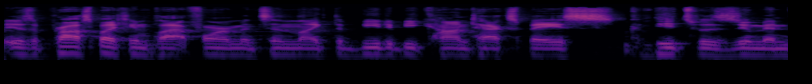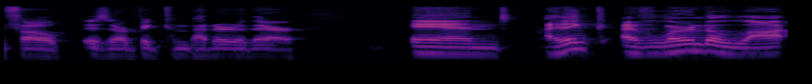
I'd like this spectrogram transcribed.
is a prospecting platform. It's in like the B2B contact space, competes with ZoomInfo, is our big competitor there. And I think I've learned a lot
